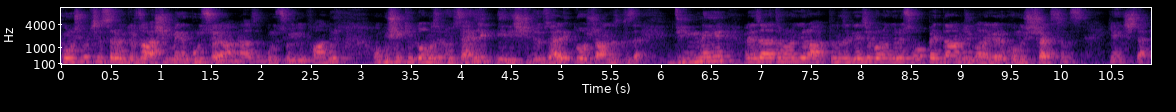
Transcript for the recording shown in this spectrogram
Konuşmak için sıra bekliyoruz. Aa şimdi benim bunu söylemem lazım, bunu söyleyeyim falan diyoruz. Ama bu şekilde olmasın. Özellikle ilişkide, özellikle hoşlandığınız kıza dinleyin ve zaten ona göre aklınıza gelecek, ona göre sohbet devam edecek, ona göre konuşacaksınız gençler.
